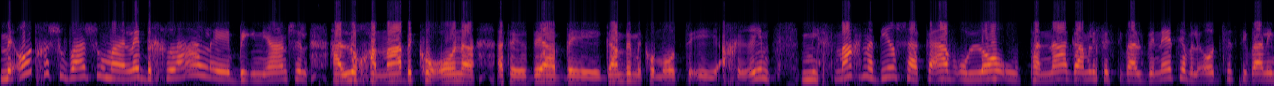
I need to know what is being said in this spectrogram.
מאוד חשובה שהוא מעלה בכלל אה, בעניין של הלוחמה בקורונה, אתה יודע, גם במקומות אה, אחרים. מסמך נדיר שהכאב הוא לא, הוא פנה גם לפסטיבל ונציה ולעוד פסטיבלים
